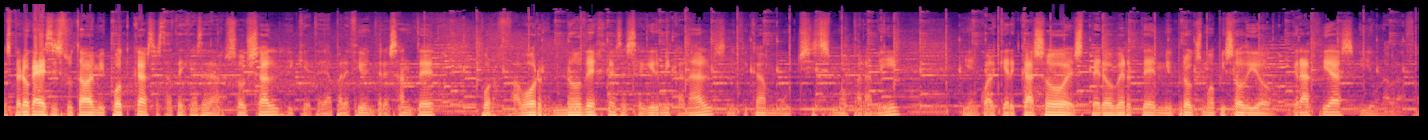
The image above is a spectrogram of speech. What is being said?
Espero que hayas disfrutado de mi podcast Estrategias de Dark Social y que te haya parecido interesante. Por favor, no dejes de seguir mi canal, significa muchísimo para mí. Y en cualquier caso, espero verte en mi próximo episodio. Gracias y un abrazo.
